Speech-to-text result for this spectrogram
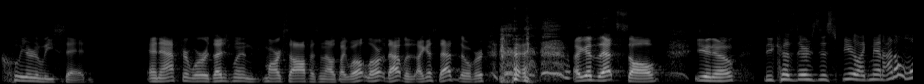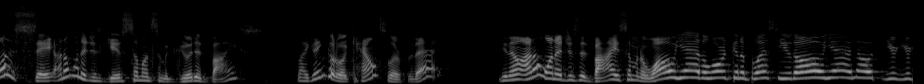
clearly said. And afterwards, I just went in Mark's office and I was like, well, Lord, that was, I guess that's over. I guess that's solved, you know? Because there's this fear like, man, I don't want to say, I don't want to just give someone some good advice. Like, they can go to a counselor for that. You know, I don't want to just advise someone to, oh, yeah, the Lord's going to bless you. Oh, yeah, no, it's your, your,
